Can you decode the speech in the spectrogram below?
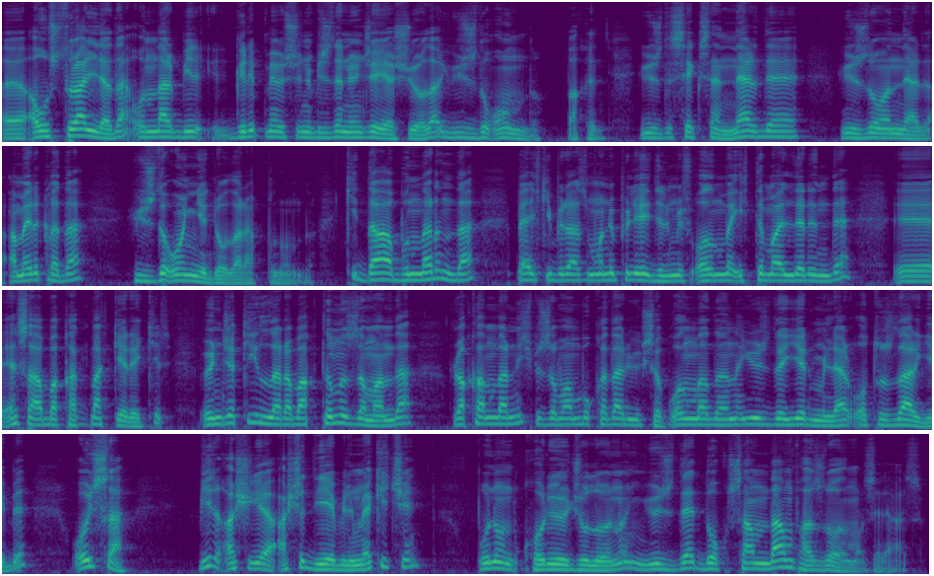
e, Avustralya'da onlar bir grip mevsimini bizden önce yaşıyorlar. Yüzde ondu. Bakın yüzde seksen nerede? Yüzde on nerede? Amerika'da yüzde on yedi olarak bulundu. Ki daha bunların da belki biraz manipüle edilmiş olma ihtimallerini de e, hesaba katmak gerekir. Önceki yıllara baktığımız zaman da rakamların hiçbir zaman bu kadar yüksek olmadığını yüzde yirmiler, otuzlar gibi. Oysa bir aşıya aşı diyebilmek için bunun koruyuculuğunun yüzde doksandan fazla olması lazım.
